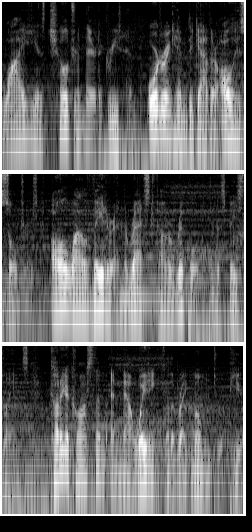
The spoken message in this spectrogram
why he has children there to greet him, ordering him to gather all his soldiers, all while Vader and the rest found a ripple in the space lanes, cutting across them and now waiting for the right moment to appear.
